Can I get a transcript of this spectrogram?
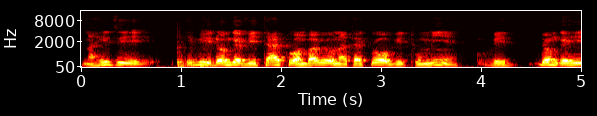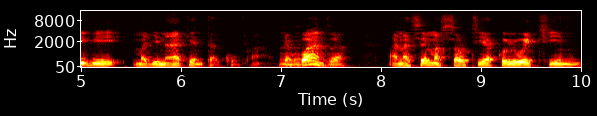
na hizi hivi vidonge vitatu ambavyo unatakiwa uvitumie vidonge hivi majina yake nitakupa. Cha kwanza anasema sauti yako iwe chini.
